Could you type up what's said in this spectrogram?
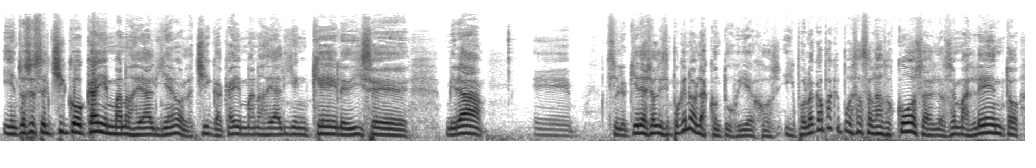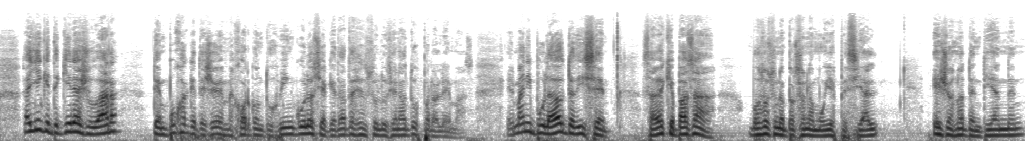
Y entonces el chico cae en manos de alguien, o la chica cae en manos de alguien que le dice, mirá, eh, si lo quiere ayudar, le dice, ¿por qué no hablas con tus viejos? Y por lo capaz que puedes hacer las dos cosas, lo haces más lento. Alguien que te quiere ayudar te empuja a que te lleves mejor con tus vínculos y a que trates de solucionar tus problemas. El manipulador te dice, ¿sabes qué pasa? Vos sos una persona muy especial, ellos no te entienden,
